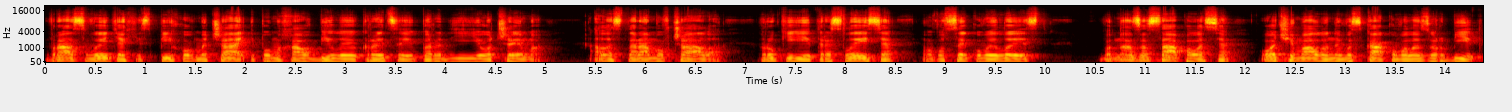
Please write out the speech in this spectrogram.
враз витяг із піхов меча і помахав білою крицею перед її очима. Але стара мовчала, руки її тряслися, мов осиковий лист. Вона засапалася, очі мало не вискакували з орбіт,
